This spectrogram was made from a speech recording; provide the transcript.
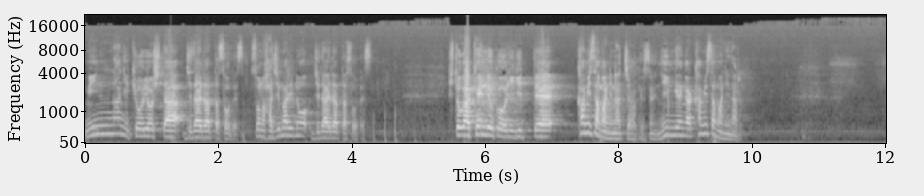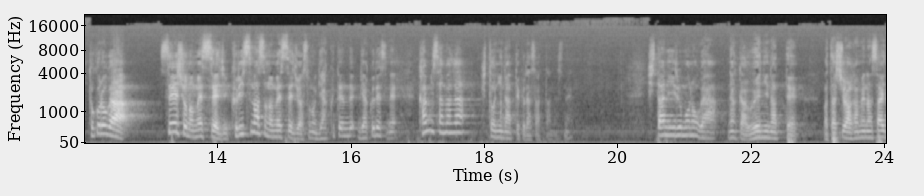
みんなに強要した時代だったそうです。その始まりの時代だったそうです。人が権力を握って神様になっちゃうわけですね。人間が神様になる。ところが聖書のメッセージクリスマスのメッセージはその逆転で逆ですね。神様が人になってくださったんですね。下にいるものがなんか上になって私を崇めなさいっ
